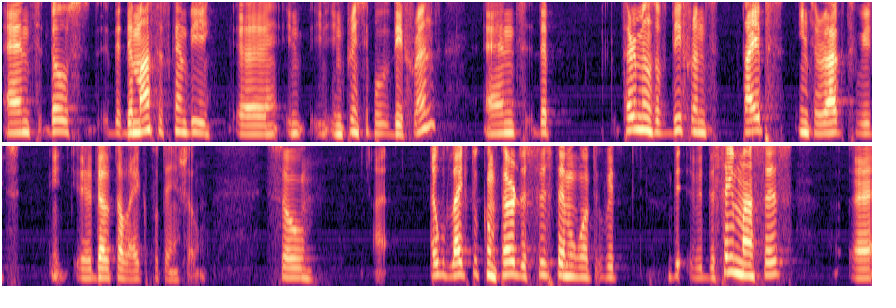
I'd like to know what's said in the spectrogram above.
And those the, the masses can be uh, in, in, in, principle different, and the fermions of different types interact with uh, delta-like potential. So I, I, would like to compare the system with, with, the, with the same masses uh,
